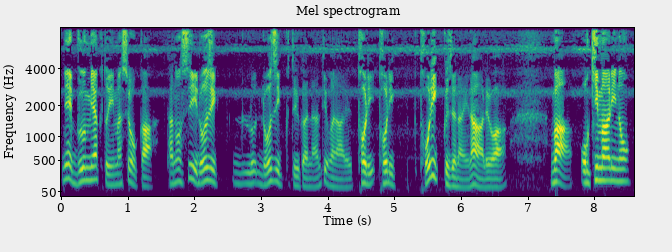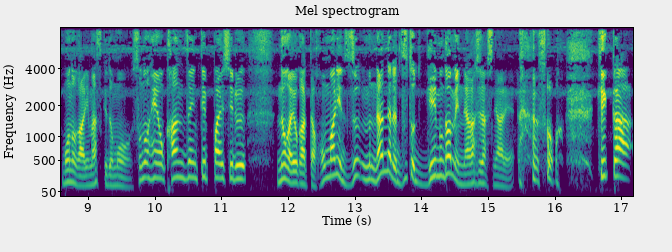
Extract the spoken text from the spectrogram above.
ね、文脈と言いましょうか。楽しいロジック、ロジックというか、なんていうかな、あれ、トリ、トリ、トリックじゃないな、あれは。まあ、お決まりのものがありますけども、その辺を完全に撤廃してるのが良かった。ほんまにず、なんならずっとゲーム画面流し出しね、あれ。そう。結果、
